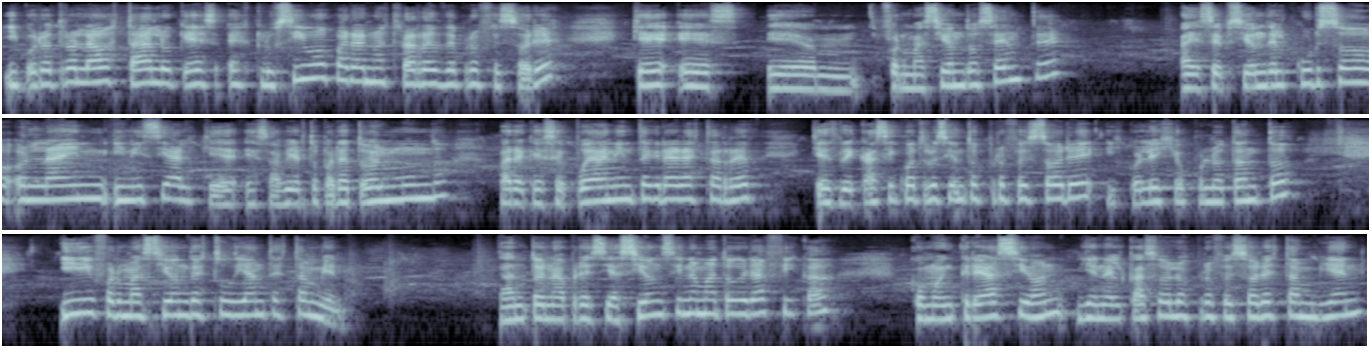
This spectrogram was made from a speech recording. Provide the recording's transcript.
Y por otro lado está lo que es exclusivo para nuestra red de profesores, que es em, formación docente, a excepción del curso online inicial que es abierto para todo el mundo, para que se puedan integrar a esta red, que es de casi 400 profesores y colegios, por lo tanto, y formación de estudiantes también, tanto en apreciación cinematográfica como en creación, y en el caso de los profesores también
